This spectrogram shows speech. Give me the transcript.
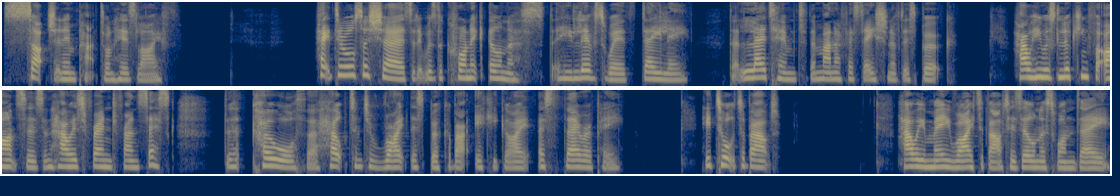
such an impact on his life. Hector also shares that it was the chronic illness that he lives with daily that led him to the manifestation of this book. How he was looking for answers and how his friend Francesc, the co author, helped him to write this book about Ikigai as therapy. He talked about how he may write about his illness one day,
